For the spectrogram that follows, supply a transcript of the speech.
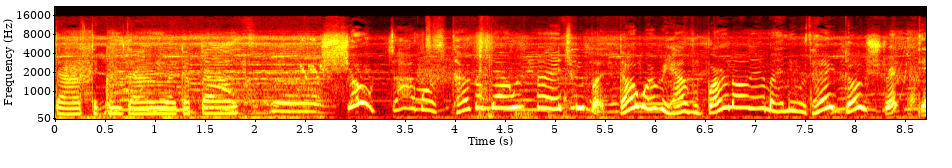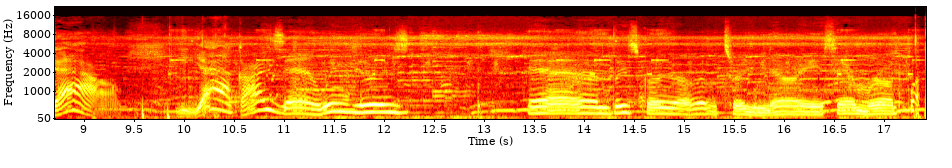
down, take him down like a bounce. Shoot! Almost took him down with my entry, but don't worry, I have a burn on him and his head goes straight down. Yeah, guys, and winners. And this going uh, on level 39. Samurott. What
